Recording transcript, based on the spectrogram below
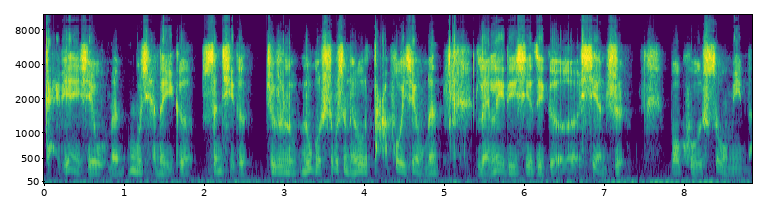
改变一些我们目前的一个身体的，就是如如果是不是能够打破一些我们人类的一些这个限制，包括寿命的、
